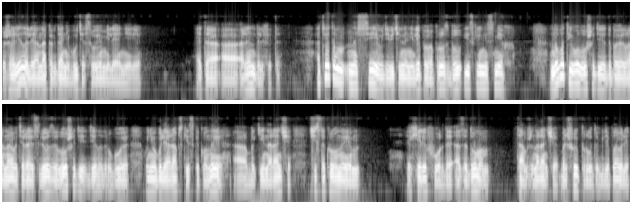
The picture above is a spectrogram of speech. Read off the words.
Жалела ли она когда-нибудь о своем миллионере? Это о Рэндольфе-то? Ответом на сей удивительно нелепый вопрос был искренний смех. «Но вот его лошади», — добавила она, вытирая слезы, — «лошади — дело другое. У него были арабские скакуны, а быки на ранче — чистокровные херефорды, а за домом, там же на ранче, большой пруд, где плавали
